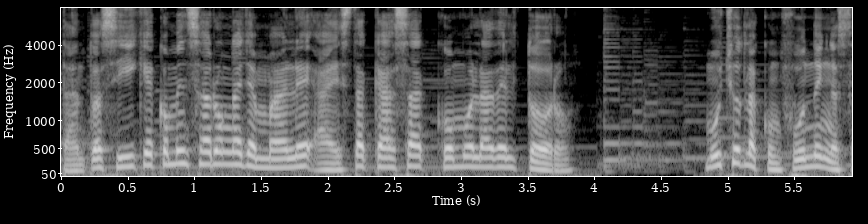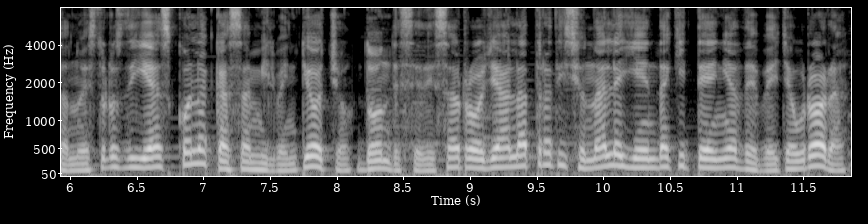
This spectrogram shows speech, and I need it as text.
tanto así que comenzaron a llamarle a esta casa como la del toro. Muchos la confunden hasta nuestros días con la Casa 1028, donde se desarrolla la tradicional leyenda quiteña de Bella Aurora,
